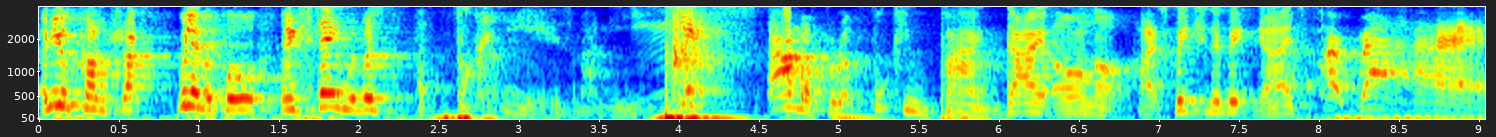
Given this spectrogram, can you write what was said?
a new contract with Liverpool and he's staying with us for fucking years, man. Yes! I'm off for a fucking pint, diet or not. Alright, speak to in a bit, guys. Alright!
